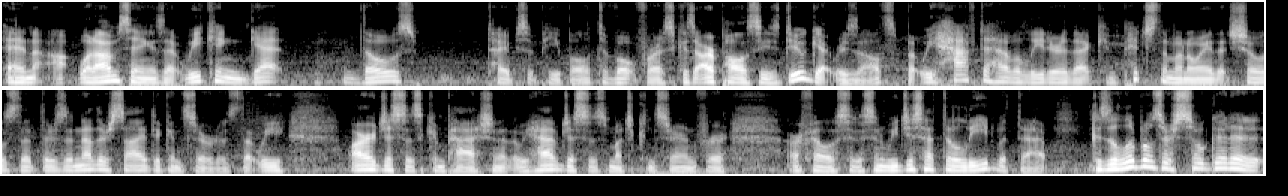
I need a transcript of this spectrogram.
and uh, what I'm saying is that we can get those types of people to vote for us because our policies do get results, but we have to have a leader that can pitch them in a way that shows that there's another side to conservatives, that we are just as compassionate, that we have just as much concern for our fellow citizen. We just have to lead with that because the liberals are so good at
